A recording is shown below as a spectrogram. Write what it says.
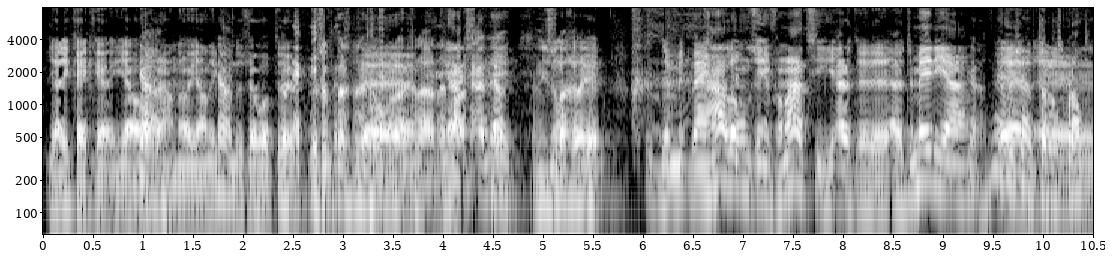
ja, ik kijk jou jou Ja. ook aan hoor Jan, ik Ja. kom er zo op terug. Dat is ook persbericht over gedaan. ja, nee. En niet zo lang geleden. De- de- wij halen onze informatie uit de, uit de media. Ja, nee, we zijn transparant. eh,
